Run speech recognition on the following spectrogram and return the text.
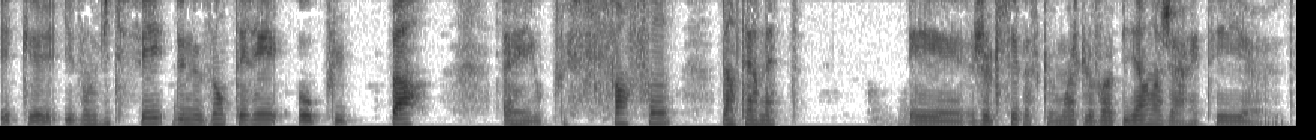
et qu'ils ont vite fait de nous enterrer au plus bas et au plus fin fond d'Internet. Et je le sais parce que moi je le vois bien, j'ai arrêté euh, de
